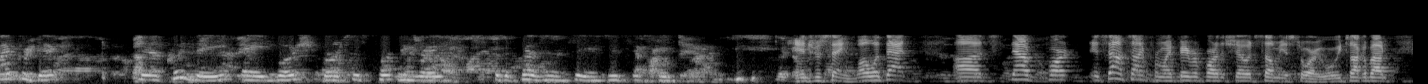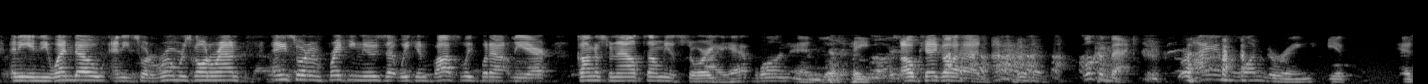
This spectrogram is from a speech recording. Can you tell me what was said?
I predict there could be a Bush versus Clinton race for the presidency in 2016. Interesting. Well, with that, uh, it's now part. It's now time for my favorite part of the show. It's tell me a story, where we talk about any innuendo, any sort of rumors going around, any sort of breaking news that we can possibly put out in the air. Congressman Al, tell me a story. I have one and you'll hate it. Okay, go ahead. Welcome back. I am wondering if, as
